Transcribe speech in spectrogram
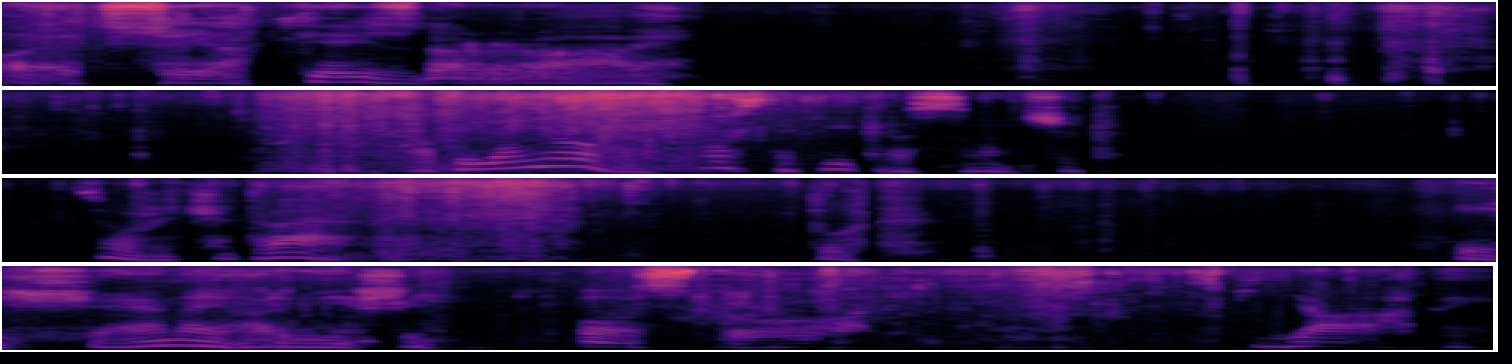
Оце який здоровий. А біля нього ось такий красунчик. Це вже четвертий. Тут. І ще найгарніший. Ось тут. П'ятий.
